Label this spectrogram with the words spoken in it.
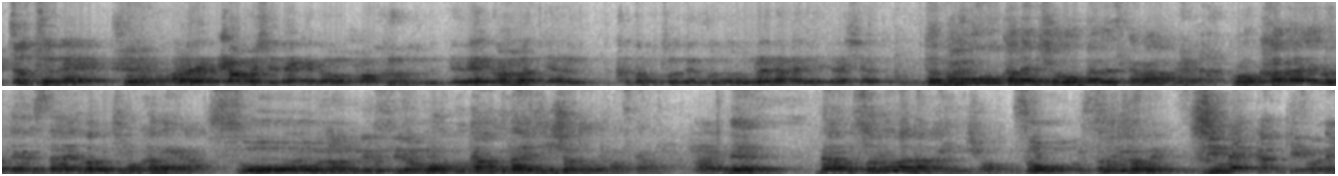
ちょっとねあれかもしれないけど、まあ、夫婦でね頑張ってやる方も当然この中にはいらっしゃると思うんで僕もかなり書道家ですから、はい、この金井の天才はうちの金井がそうなんですよ文部科学大臣賞を取ってますから、はい、でだからそれは仲いいでしょ？そう。そうですね信頼関係をね。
